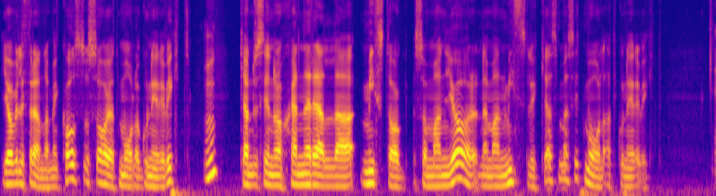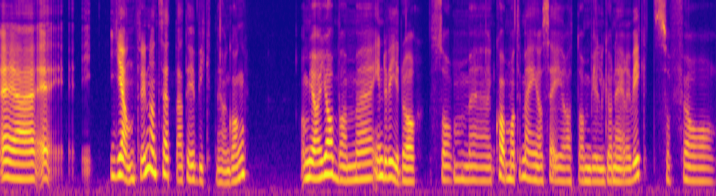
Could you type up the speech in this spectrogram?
jag vill förändra min kost och så har jag ett mål att gå ner i vikt. Mm. Kan du se några generella misstag som man gör när man misslyckas med sitt mål att gå ner i vikt? Eh, eh, egentligen att sätta att det är viktnedgång. Om jag jobbar med individer som eh, kommer till mig och säger att de vill gå ner i vikt så får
